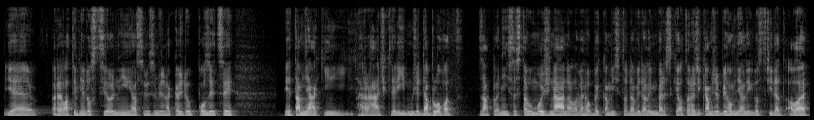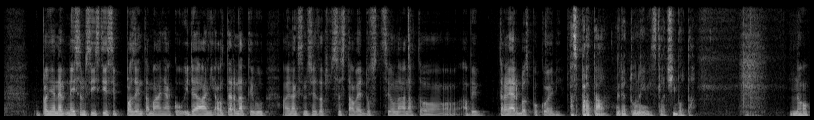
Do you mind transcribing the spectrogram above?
je relativně dost silný. Já si myslím, že na každou pozici je tam nějaký hráč, který může dublovat základní sestavu možná na levého beka místo Davida Limbersky. A to neříkám, že by ho měl někdo střídat, ale úplně ne, nejsem si jistý, jestli Plzeň tam má nějakou ideální alternativu, ale jinak si myslím, že ta sestava je dost silná na to, aby trenér byl spokojený. A Sparta, kde tu nejvíc tlačí bota? No,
